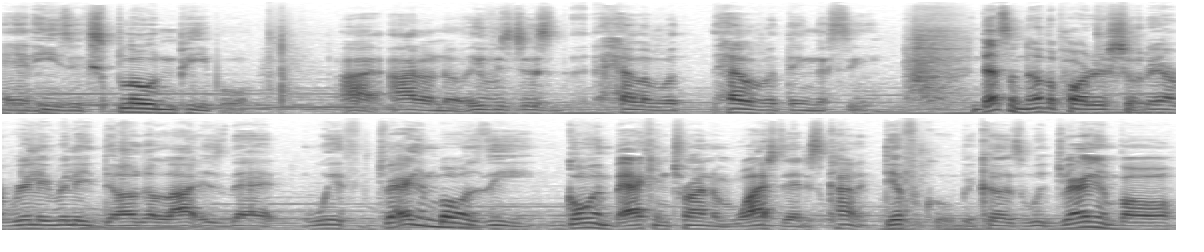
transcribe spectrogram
And he's exploding people. I, I don't know. It was just hell of a hell of a thing to see. That's another part of the show that I really, really dug a lot is that with Dragon Ball Z, going back and trying to watch that is kind of difficult because with Dragon Ball,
